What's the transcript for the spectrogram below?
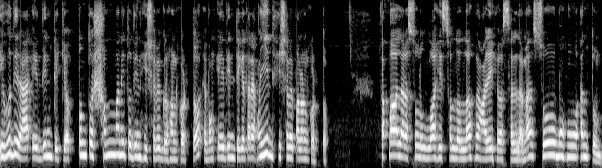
ইহুদিরা এই দিনটিকে অত্যন্ত সম্মানিত দিন হিসেবে গ্রহণ করত এবং এই দিনটিকে তারা ঈদ হিসেবে পালন করত। ফকাল রাসুল্লাহ সাল্লাহ আলহি আসাল্লামা সুমুহু আন্তুম।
